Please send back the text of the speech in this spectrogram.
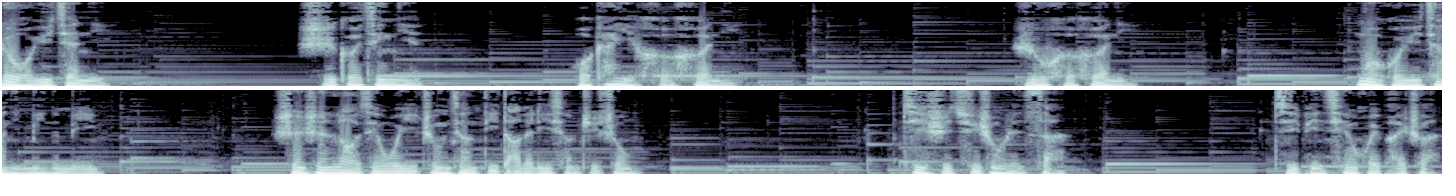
若我遇见你，时隔今年，我该以何贺你？如何贺你？莫过于将你命的名，深深烙进我已终将抵达的理想之中。”即使曲终人散，即便千回百转，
